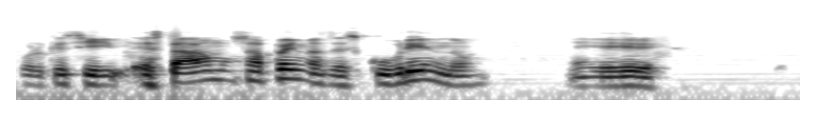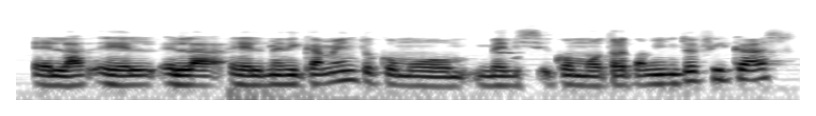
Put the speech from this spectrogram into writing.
porque si estábamos apenas descubriendo eh, el, el, medicamento como, como tratamiento eficaz,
